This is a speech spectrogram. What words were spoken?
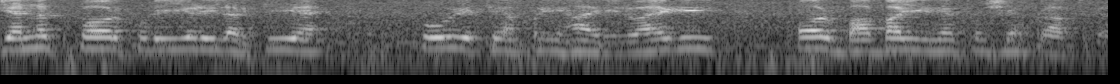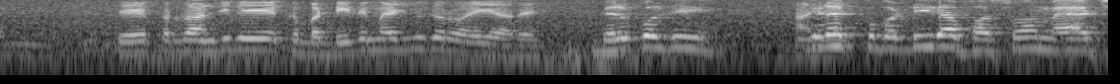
ਜੰਨਤ ਕੌਰ ਕੁੜੀ ਜਿਹੜੀ ਲੜਕੀ ਹੈ ਉਹ ਵੀ ਇੱਥੇ ਆਪਣੀ ਹਾਜ਼ਰੀ ਲਵਾਏਗੀ ਔਰ ਬਾਬਾ ਜੀ ਦੀਆਂ ਖੁਸ਼ੀਆਂ ਪ੍ਰਾਪਤ ਕਰਨਗੇ ਤੇ ਪ੍ਰਧਾਨ ਜੀ ਕੋਈ ਕਬੱਡੀ ਦੇ ਮੈਚ ਵੀ ਕਰਵਾਏ ਜਾ ਰਹੇ? ਬਿਲਕੁਲ ਜੀ। ਹਾਂਜੀ। ਜਿਹੜਾ ਕਬੱਡੀ ਦਾ ਫਸਵਾ ਮੈਚ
